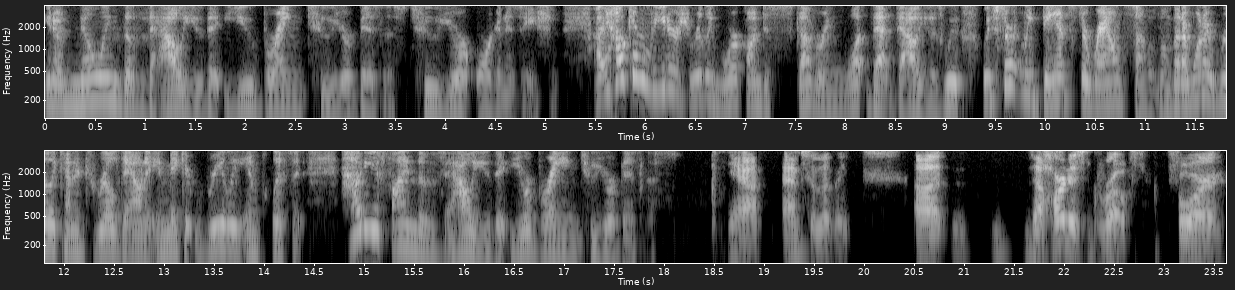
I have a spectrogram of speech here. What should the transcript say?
you know, knowing the value that you bring to your business, to your organization. How can leaders really work on discovering what that value is. We, we've certainly danced around some of them, but I want to really kind of drill down it and make it really implicit. How do you find the value that you're bringing to your business? Yeah, absolutely. Uh, the hardest growth for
